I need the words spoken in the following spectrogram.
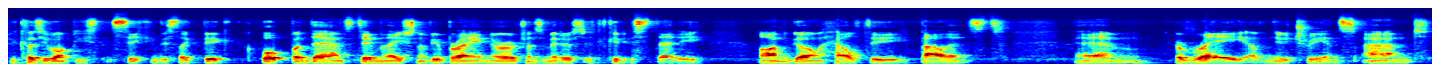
because you won't be seeking this like big up and down stimulation of your brain neurotransmitters. It'll give you a steady, ongoing, healthy, balanced um, array of nutrients and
